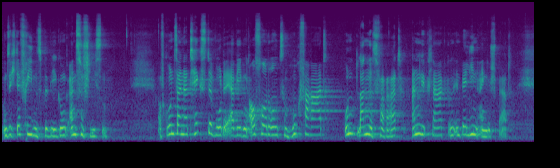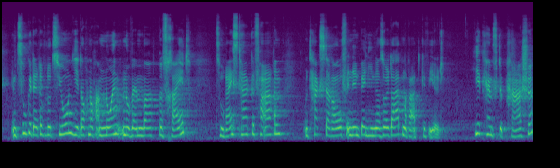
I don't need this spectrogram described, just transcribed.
und sich der Friedensbewegung anzuschließen. Aufgrund seiner Texte wurde er wegen Aufforderung zum Hochverrat und Landesverrat angeklagt und in Berlin eingesperrt. Im Zuge der Revolution jedoch noch am 9. November befreit, zum Reichstag gefahren und tags darauf in den Berliner Soldatenrat gewählt. Hier kämpfte Paasche,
